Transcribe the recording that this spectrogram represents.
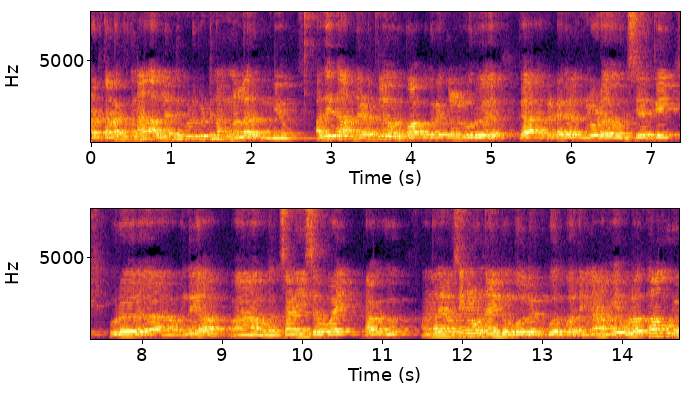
நடக்குதுன்னா அதுலேருந்து விடுபட்டு நமக்கு நல்லா இருக்க முடியும். அதே தான் அந்த இடத்துல ஒரு பாபகிரகங்கள் ஒரு க- கெட்ட கிரகங்களோட ஒரு சேர்க்கை ஒரு வந்து சனி செவ்வாய் ராகு அந்த மாதிரியான விஷயங்கள் ஒன்று ஐந்து ஒன்பதுல இருக்கும்போது பார்த்தீங்கன்னா நம்ம எவ்வளோதான் ஒரு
